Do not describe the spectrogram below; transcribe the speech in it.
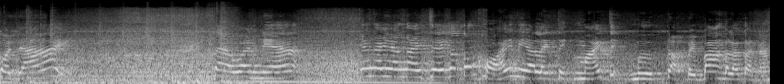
กดได้ แต่วันเนี้ยยังไงยังไงเจ๊ก็ต้องขอให้มีอะไรติดไม้ติดมือกลับไปบ้างก็แล้วกันนะ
